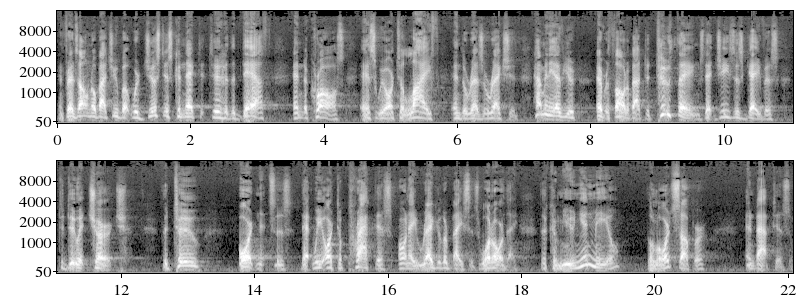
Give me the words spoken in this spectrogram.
And friends, I don't know about you, but we're just as connected to the death and the cross as we are to life and the resurrection. How many of you ever thought about the two things that Jesus gave us to do at church? The two ordinances that we are to practice on a regular basis. What are they? The communion meal, the Lord's Supper, and baptism.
